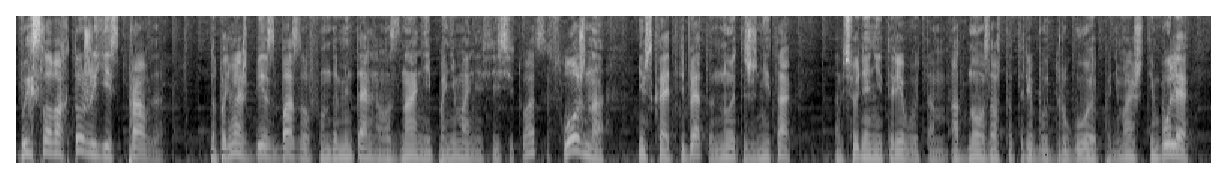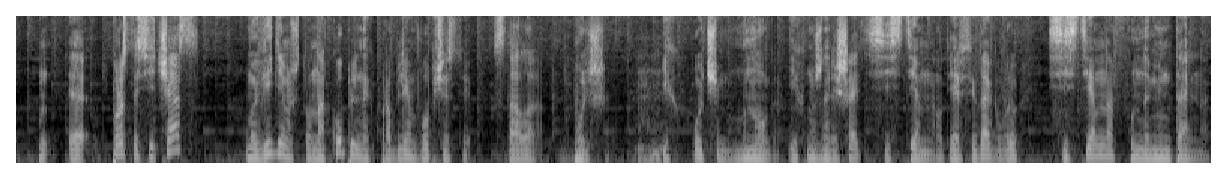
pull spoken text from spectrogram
в их словах тоже есть правда. Но, понимаешь, без базового фундаментального знания и понимания всей ситуации сложно им сказать, ребята, ну это же не так. Там сегодня они требуют там одно, завтра требуют другое, понимаешь? Тем более, э, просто сейчас мы видим, что накопленных проблем в обществе стало больше. Угу. Их очень много. Их нужно решать системно. Вот я всегда говорю системно, фундаментально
